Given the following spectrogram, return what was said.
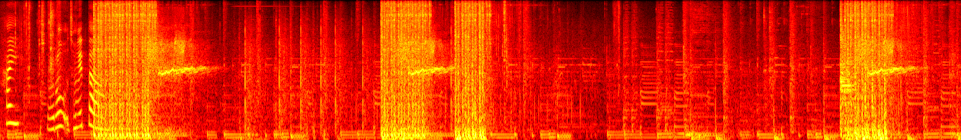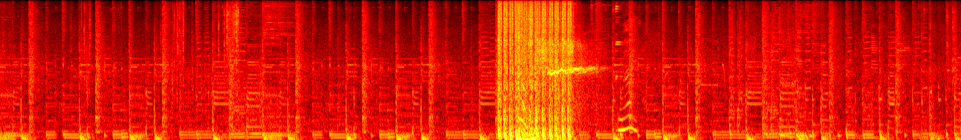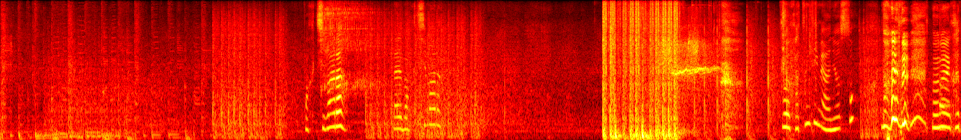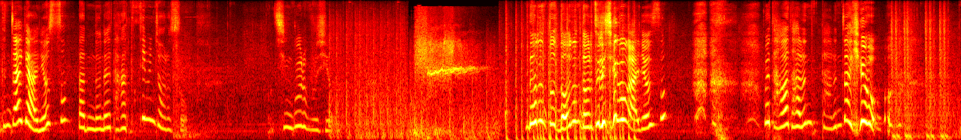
하이 너로 정했다 이거 막지 마라. 날 막지 마라. 뭐야 같은 팀이 아니었어? 너네들 너네 같은 짝이 아니었어? 난 너네 다 같은 팀인 줄 알았어. 친구를 부르시오. 너는 또 너는 너를 둘이 친구가 아니었어? 왜 다 다른 다른 짝이오?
